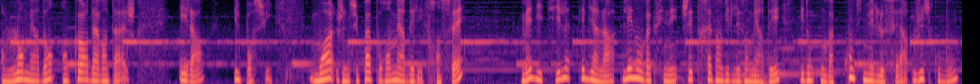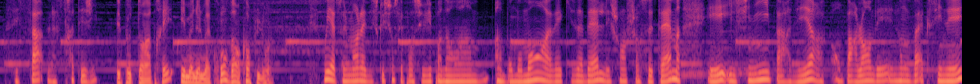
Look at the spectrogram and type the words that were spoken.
en l'emmerdant encore davantage. Et là, il poursuit. Moi, je ne suis pas pour emmerder les Français, mais dit-il, eh bien là, les non-vaccinés, j'ai très envie de les emmerder, et donc on va continuer de le faire jusqu'au bout. C'est ça la stratégie. Et peu de temps après, Emmanuel Macron va encore plus loin. Oui, absolument. La discussion s'est poursuivie pendant un, un, bon moment avec Isabelle, l'échange sur ce thème. Et il finit par dire, en parlant des non-vaccinés,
